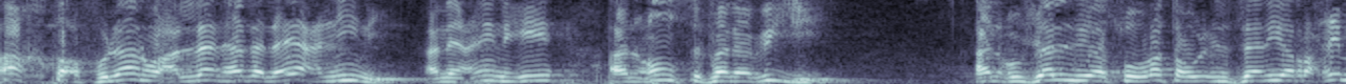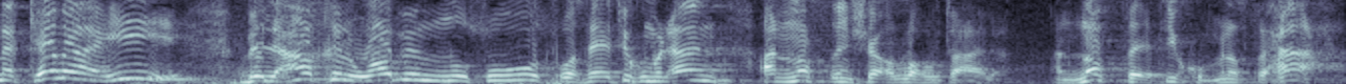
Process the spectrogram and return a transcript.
أخطأ فلان وعلان هذا لا يعنيني. أنا يعنيني إيه؟ أن أنصف نبيي. أن أجلي صورته الإنسانية الرحيمة كما هي بالعقل وبالنصوص. وسيأتيكم الآن النص إن شاء الله تعالى. النص سيأتيكم من الصحاح.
